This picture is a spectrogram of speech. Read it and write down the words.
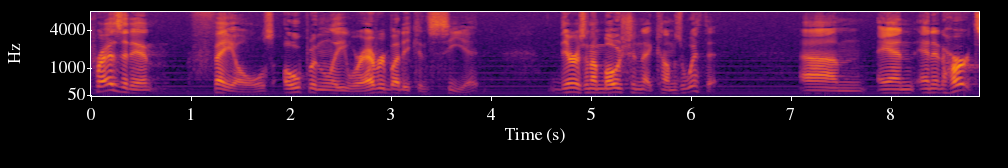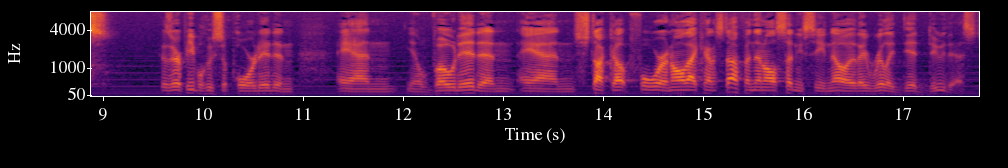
president fails openly where everybody can see it, there's an emotion that comes with it. Um, and, and it hurts because there are people who supported and, and you know, voted and, and stuck up for and all that kind of stuff. And then all of a sudden you see, no, they really did do this.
